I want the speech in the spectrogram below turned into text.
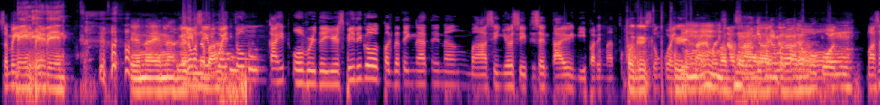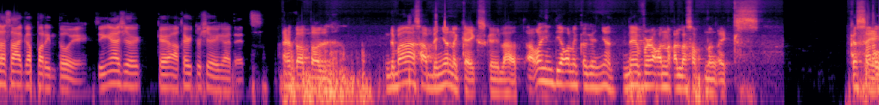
Sa main, Main event. event. Yan na, yan na. Pero kasi yung kwentong kahit over the years, feeling ko pagdating natin ng mga senior citizen tayo, hindi pa rin matapos tong kwento. Mm, yun. on. Masasaga pa rin to eh. Sige nga, share. Kaya, uh, care to share nga, Tets. Eto, tol. Di ba nga sabi niyo, nagka-ex kayo lahat? Ako, hindi ako nagkaganyan. Never ako nakalasap ng ex. Kasi, Parang,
